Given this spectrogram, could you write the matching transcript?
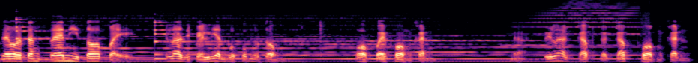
แต่ว่าตั้งแต่นี้ต่อไปเวลาสิไปเรียนพวกผมก็ต้องออกไปพร้อมกันนะเวลากลับก็กลับพร้อมกันน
